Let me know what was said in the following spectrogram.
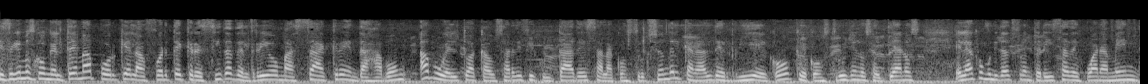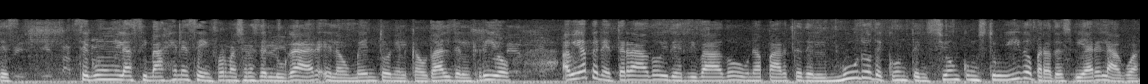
Y seguimos con el tema porque la fuerte crecida del río Masacre en Dajabón ha vuelto a causar dificultades a la construcción del canal de riego que construyen los haitianos en la comunidad fronteriza de Juana Méndez. Según las imágenes e informaciones del lugar, el aumento en el caudal del río había penetrado y derribado una parte del muro de contención construido para desviar el agua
